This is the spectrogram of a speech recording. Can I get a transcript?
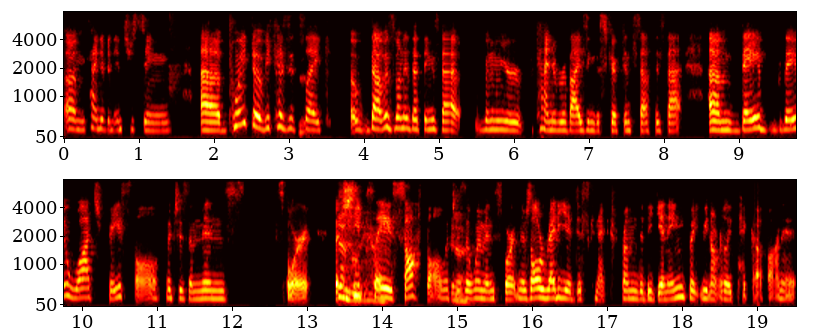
um kind of an interesting uh point though because it's like oh, that was one of the things that when we were kind of revising the script and stuff is that um they they watch baseball, which is a men's sport. But she plays softball, which yeah. is a women's sport, and there's already a disconnect from the beginning, but we don't really pick up on it.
